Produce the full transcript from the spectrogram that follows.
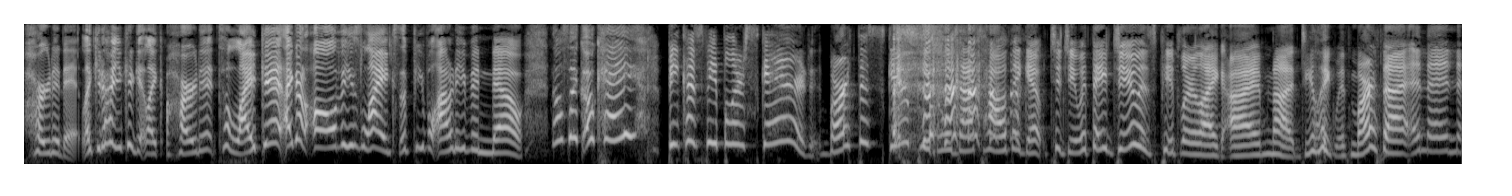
hearted it. Like, you know how you can get like heart it to like it? I got all these likes of people I don't even know. And I was like, okay. Because people are scared. Marthas scare people, and that's how they get to do what they do. Is people are like, I'm not dealing with Martha, and then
